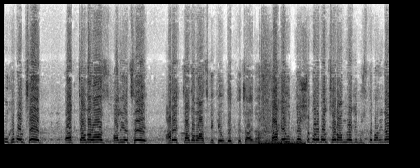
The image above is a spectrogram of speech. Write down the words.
মুখে বলছেন এক চাঁদাবাজ পালিয়েছে আরেক চাঁদাবাজকে কেউ দেখতে চায় না? তাকে উদ্দেশ্য করে বলছেন আমরা কি বুঝতে পারি না?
